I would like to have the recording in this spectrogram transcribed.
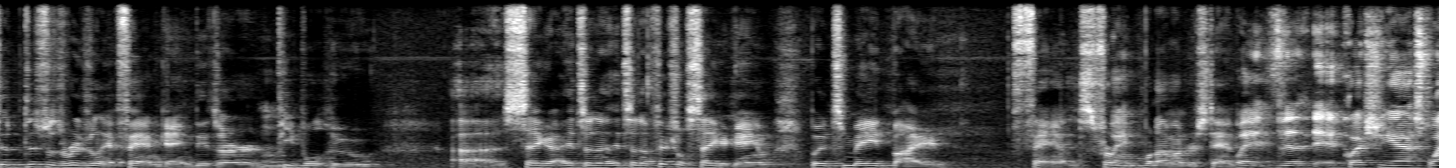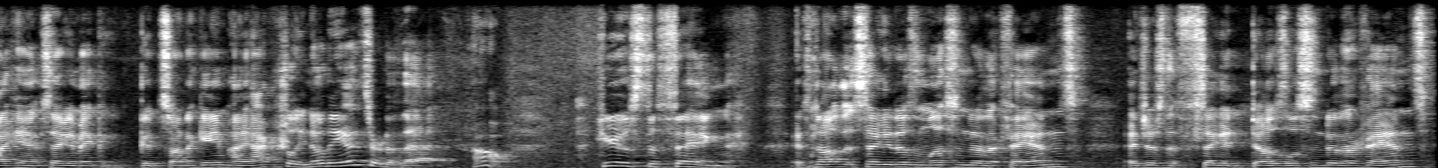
th- this was originally a fan game. These are people who uh, Sega. It's an it's an official Sega game, but it's made by fans, from Wait. what I'm understanding. Wait, the the question you asked, why can't Sega make a good Sonic game? I actually know the answer to that. Oh, Here's the thing. It's not that Sega doesn't listen to their fans. It's just that Sega does listen to their fans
